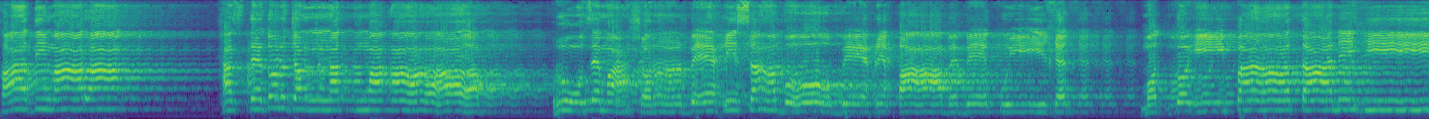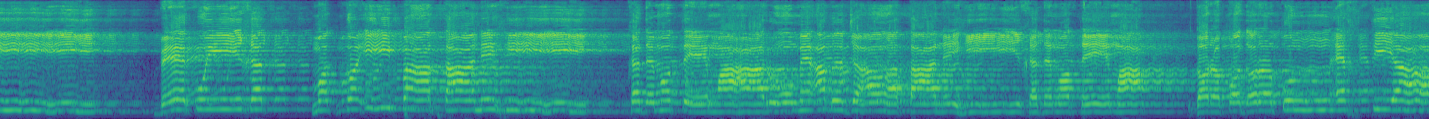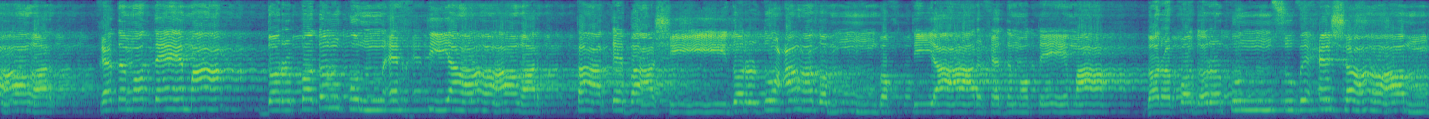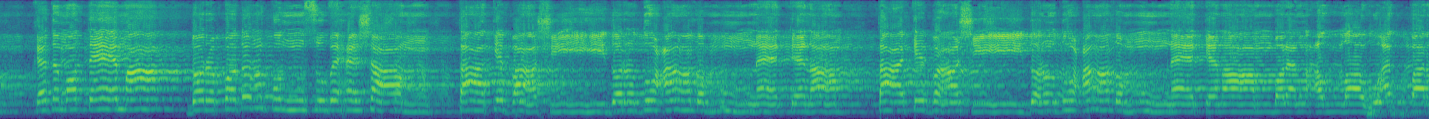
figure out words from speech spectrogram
খাদিমারা, হাসতে দর জান্নাত মাআব রোজে মাহশর বে হিসাব বে ইকাব বে কুইখত মত কই পাতা নেহি বে কুইখত মত কই পাতা নেহি খেদমতে মাহরুমে আব যাওয়া নেহি খেদমতে মা দরপ দর কুন এখতিয়ার খেদমতে মা দরপদন কুন এখতিয়ার তাতে বাসি দর্দু আদম বখতিয়ার খেদমতে মা দরপদর কুন শুভ হেসম খেদমতে মা দরপদর কুন সুবহ শাম, তাকে বাসি দরদু আলম নেকে নাম, তাকে বাসি দরদু আলম নেকে নাম, বলেন আল্লাহু আকবার।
